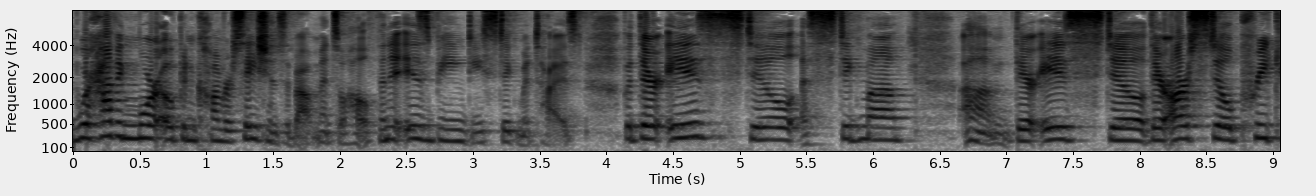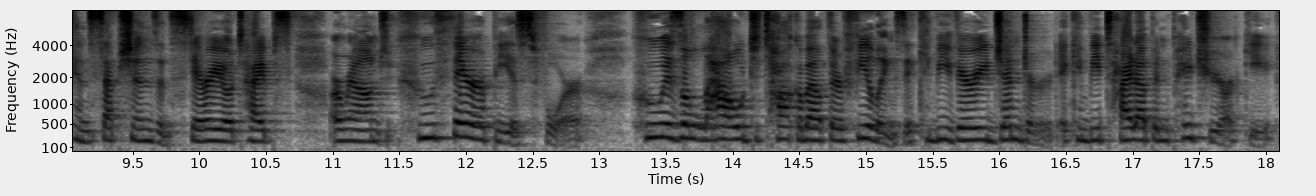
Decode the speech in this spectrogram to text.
we're having more open conversations about mental health and it is being destigmatized. But there is still a stigma um, there is still there are still preconceptions and stereotypes around who therapy is for who is allowed to talk about their feelings. It can be very gendered. It can be tied up in patriarchy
